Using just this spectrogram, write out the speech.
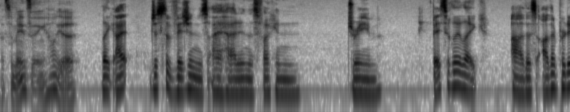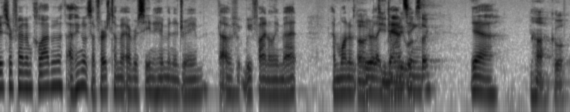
that's amazing. Hell yeah. Like I just the visions I had in this fucking dream. Basically like uh, this other producer friend I'm collabing with. I think it was the first time I ever seen him in a dream that we finally met, and one of Oh, we were like do you know dancing. what he looks like? Yeah, Huh, cool.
